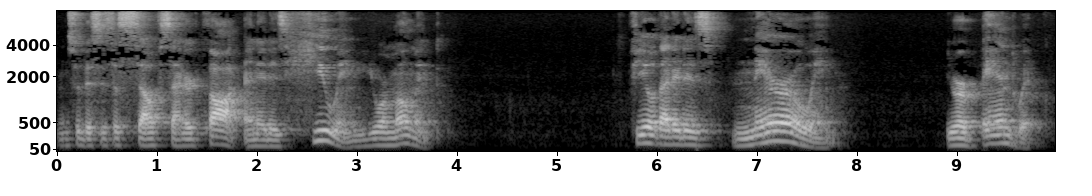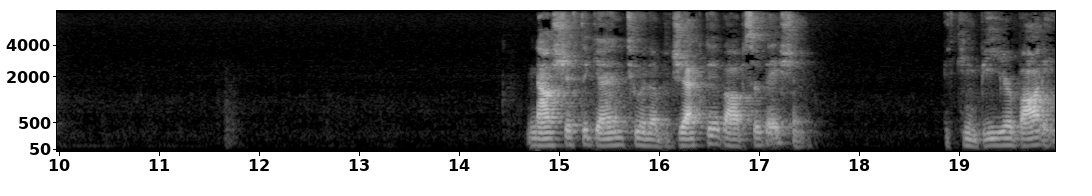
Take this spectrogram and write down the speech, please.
And so this is a self centered thought, and it is hewing your moment feel that it is narrowing your bandwidth. Now shift again to an objective observation. It can be your body.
